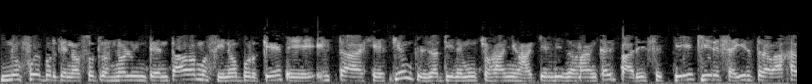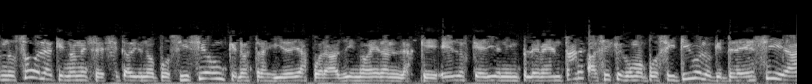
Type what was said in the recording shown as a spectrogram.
no fue porque nosotros no lo intentábamos, sino porque eh, esta gestión, que ya tiene muchos años aquí en Villa Mancay, parece que quiere seguir trabajando sola, que no necesita de una oposición, que nuestras ideas por allí no eran las que ellos querían implementar. Así que como positivo lo que te decía,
